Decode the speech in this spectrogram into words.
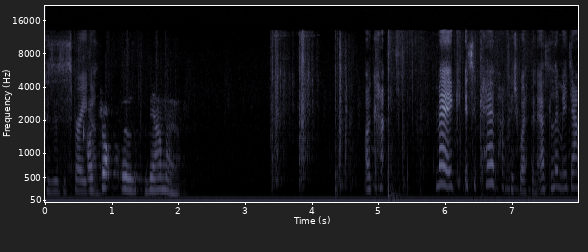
because it's a spray gun. I've dropped the, the ammo. I can't. Meg, it's a care package weapon. It has limited am.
